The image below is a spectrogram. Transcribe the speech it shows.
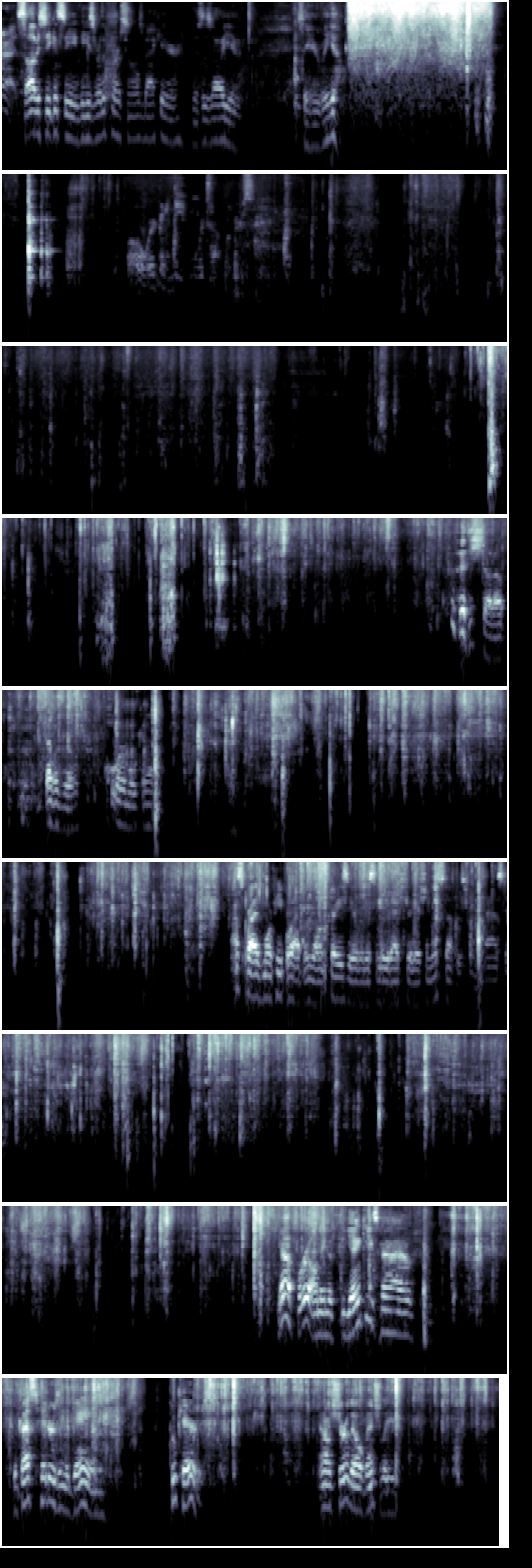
Alright, so obviously you can see these were the personals back here. This is all you. So here we go. Oh, we're gonna need more top loaders. Shut up. That was a horrible cut. I'm surprised more people have been going crazy over this Elite Extra Edition. This stuff is fantastic. Yeah, for real. I mean, if the Yankees have the best hitters in the game, who cares? And I'm sure they'll eventually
